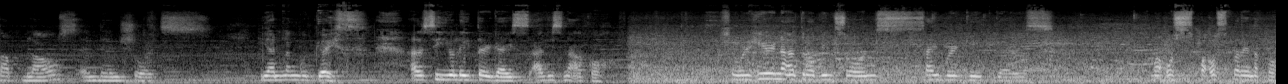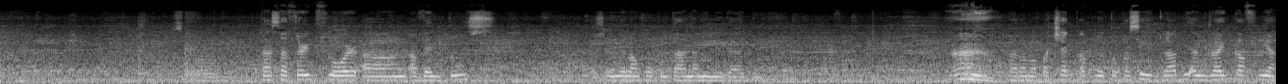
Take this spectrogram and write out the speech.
top blouse and then shorts. Yan lang good guys. I'll see you later guys. Alis na ako. So we're here na at Robinson's Cybergate guys. Maos, paos pa rin ako. So, nasa third floor ang Aventus. So yun ang pupuntahan namin ni Daddy. Para mapacheck up na to kasi grabe ang dry cough niya.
